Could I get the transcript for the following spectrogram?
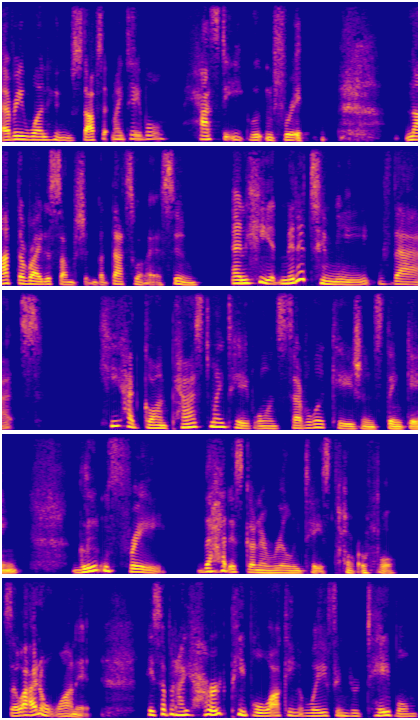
everyone who stops at my table has to eat gluten free. Not the right assumption, but that's what I assume. And he admitted to me that he had gone past my table on several occasions thinking gluten free, that is going to really taste horrible. So I don't want it. He said, but I heard people walking away from your table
